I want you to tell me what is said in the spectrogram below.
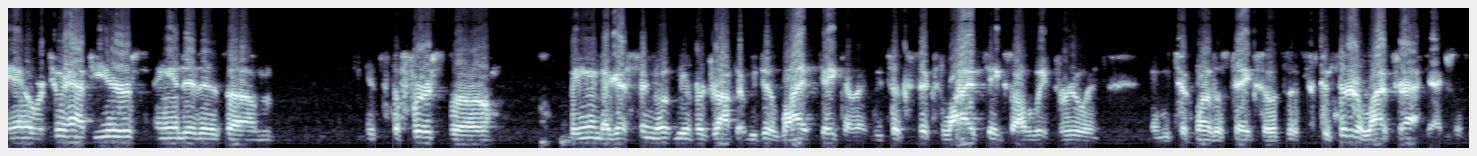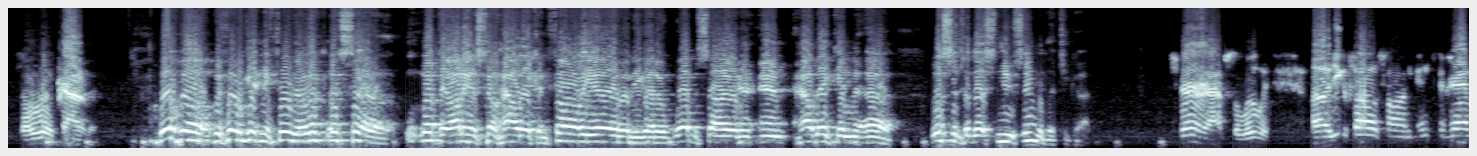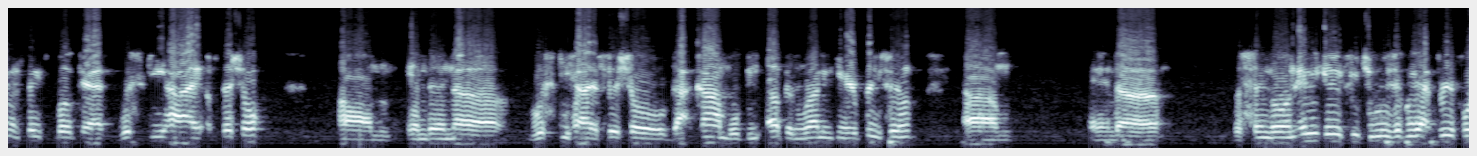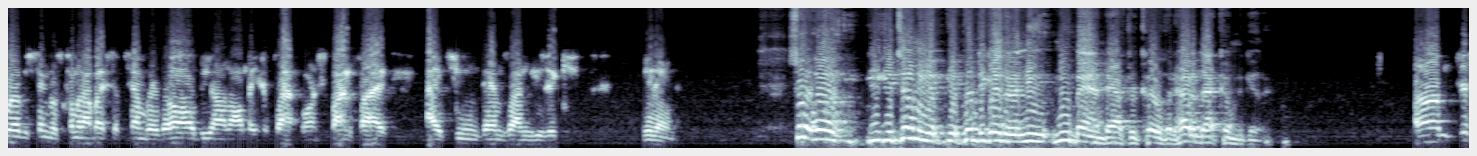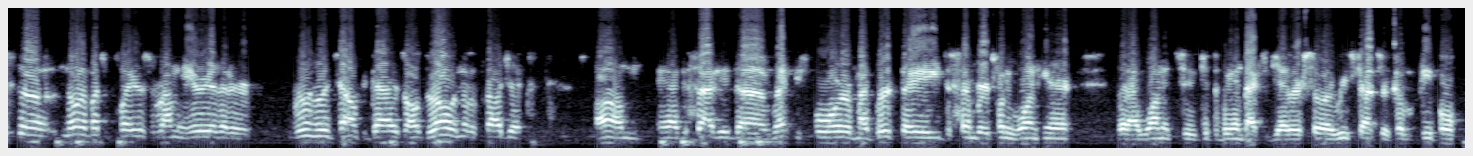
in over two and a half years, and it is um, it's the first uh, band I guess single we ever dropped that we did a live take of it. We took six live takes all the way through, and and we took one of those takes, so it's, it's considered a live track actually. So we're really proud of it. Well, well before we get any further, let, us uh, let the audience know how they can follow you, whether you got a website, and how they can uh, listen to this new single that you got. Sure, absolutely. Uh, you can follow us on Instagram and Facebook at Whiskey High Official. Um, and then uh, whiskeyhighofficial.com will be up and running here pretty soon. Um, and uh, the single and any, any future music, we got three or four other singles coming out by September. They'll all be on all major platforms Spotify, iTunes, Amazon Music, you name it. So uh, you, you, tell me you, you, put together a new new band after COVID. How did that come together? Um, just uh, knowing a bunch of players around the area that are really really talented guys. All they're all in other projects. Um, and I decided uh, right before my birthday, December 21 here, that I wanted to get the band back together. So I reached out to a couple people,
